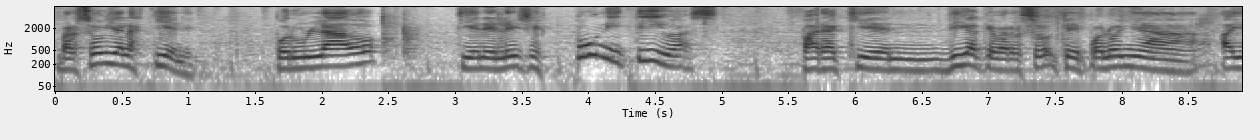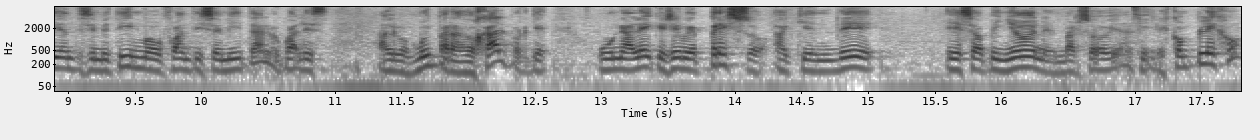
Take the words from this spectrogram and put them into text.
Varsovia las tiene. Por un lado, tiene leyes punitivas para quien diga que, que Polonia hay antisemitismo o fue antisemita, lo cual es algo muy paradojal, porque una ley que lleve preso a quien dé esa opinión en Varsovia, en fin, es complejo.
